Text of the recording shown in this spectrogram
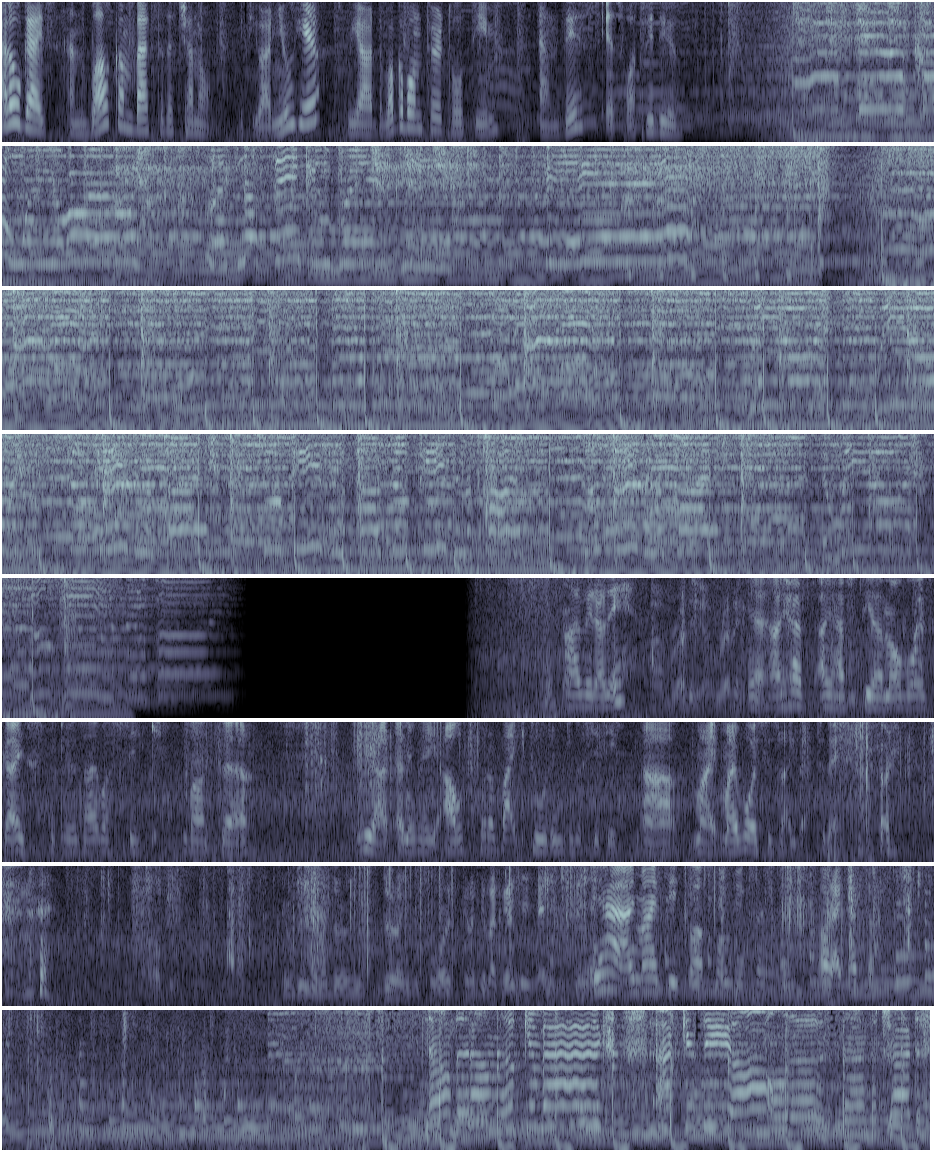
Hello guys and welcome back to the channel. If you are new here, we are the Vagabond Turtle team and this is what we do. Are we ready? I'm ready, I'm ready. Yeah, I have I have still no voice guys because I was sick but uh, we are anyway out for a bike tour into the city. Uh, my, my voice is like that today, sorry. You're gonna during during the tour it's gonna be like every day. Yeah, I might be coughing exactly. Alright, let's go. Now that I'm tried to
